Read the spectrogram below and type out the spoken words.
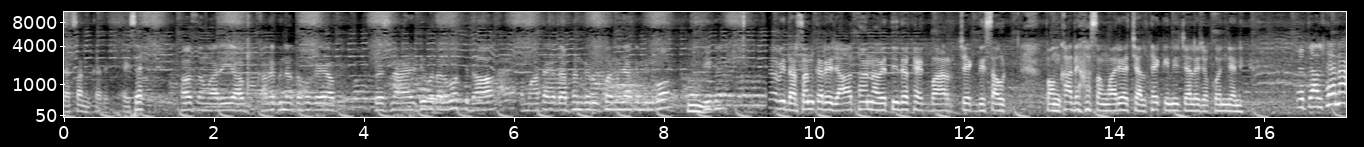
दर्शन करे कैसे और संगवारी अब खाना पीना तो हो गया अब पर्सनैलिटी बदलबो सीधा माता के दर्शन कर ऊपर में जाके मिलबो ठीक है? अभी दर्शन करे जाओ था नवेती देखो एक बार चेक दिस आउट पंखा देखो संगवारी में चलते कि नहीं चले जो कौन जानी। ए चलते ना?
